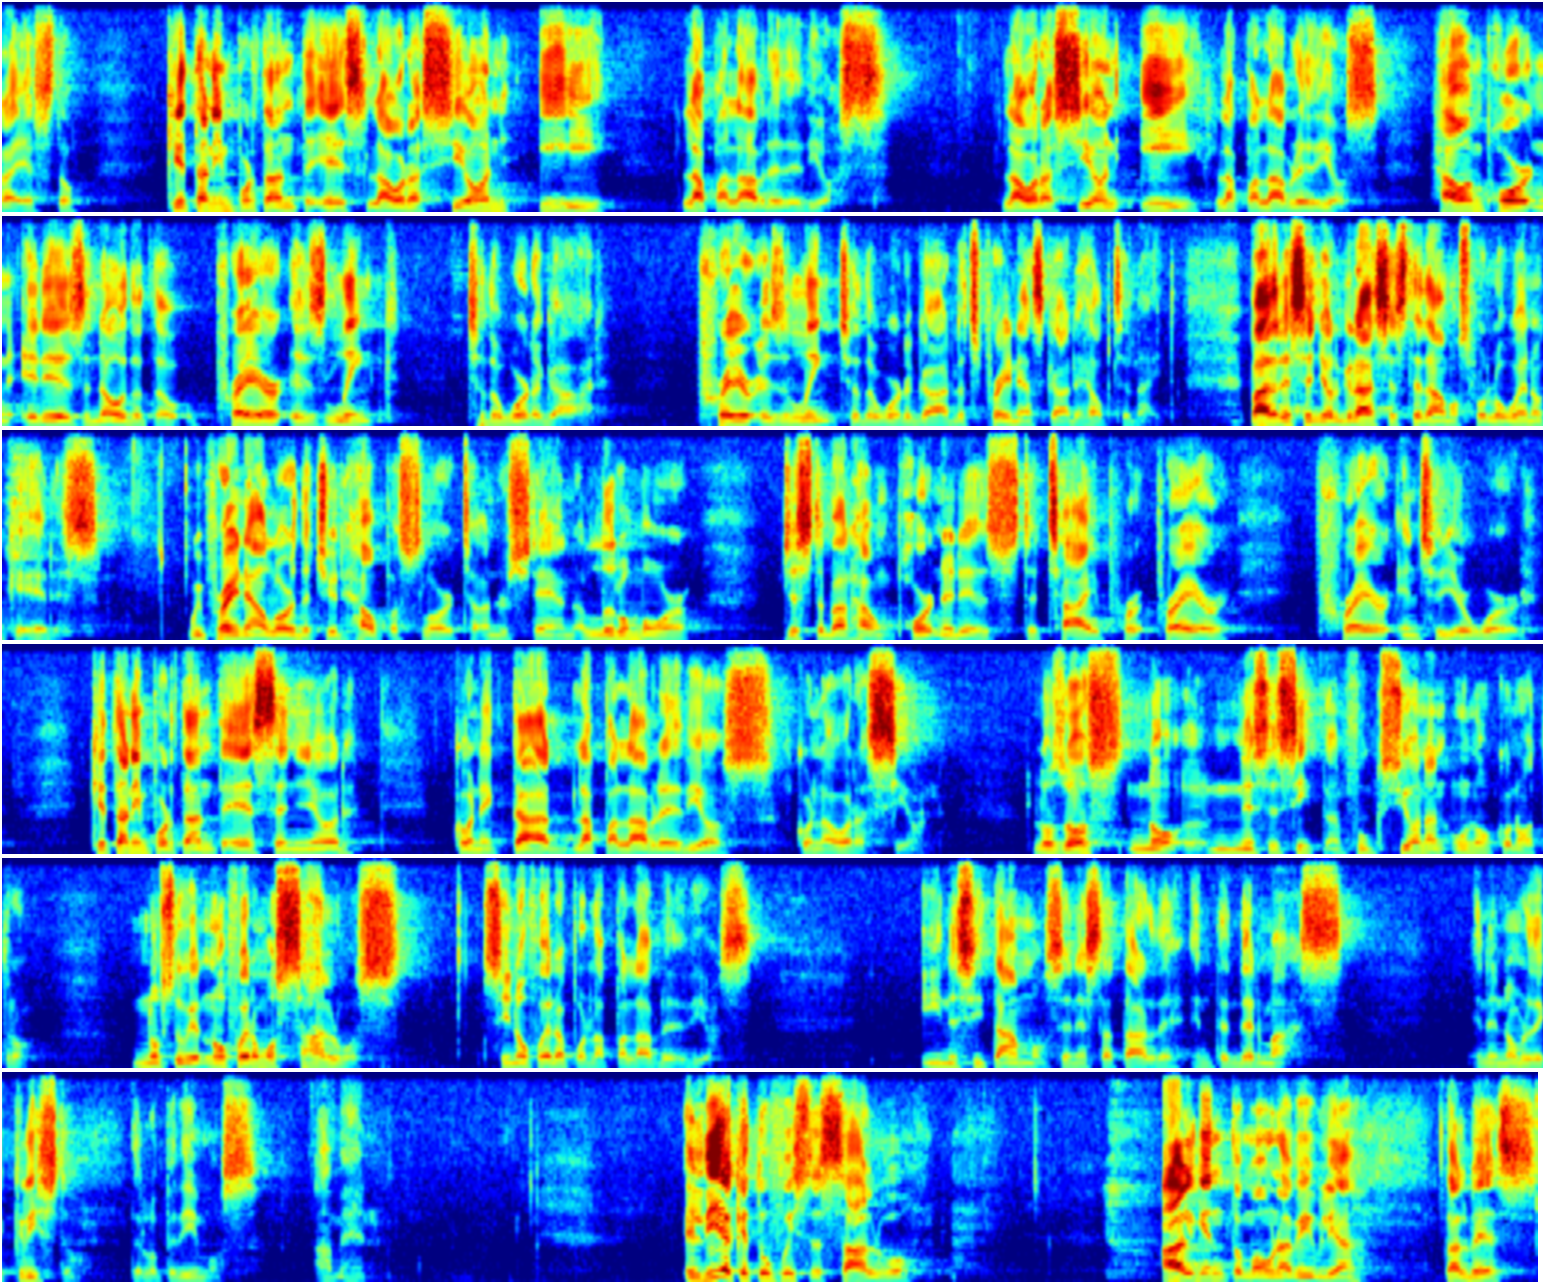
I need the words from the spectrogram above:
a esto, qué tan importante es la oración y la palabra de Dios. La oración y la palabra de Dios. How important it is to know that the prayer is linked to the Word of God. Prayer is linked to the Word of God. Let's pray and ask God to help tonight. Padre, Señor, gracias te damos por lo bueno que eres. We pray now, Lord, that you'd help us, Lord, to understand a little more just about how important it is to tie pr- prayer, prayer into your word. Qué tan importante es, Señor, conectar la palabra de Dios con la oración. Los dos no necesitan, funcionan uno con otro. No, no fuéramos salvos si no fuera por la palabra de Dios. Y necesitamos en esta tarde entender más. En el nombre de Cristo te lo pedimos. Amén. El día que tú fuiste salvo, alguien tomó una Biblia, tal vez,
